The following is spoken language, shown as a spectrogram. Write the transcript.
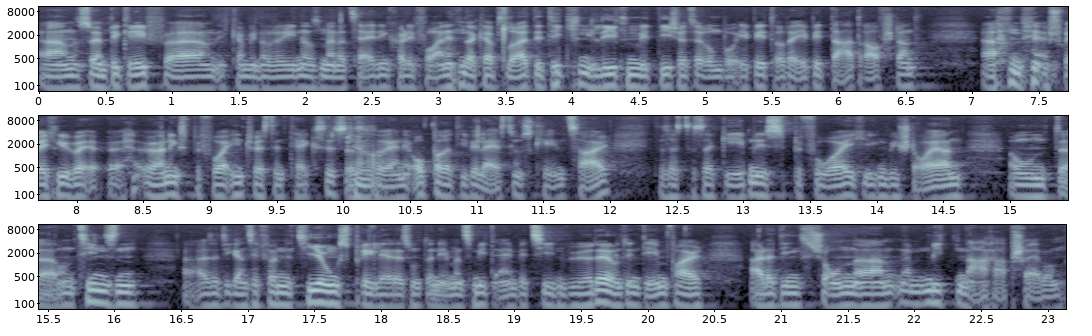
Ähm, so ein Begriff, äh, ich kann mich noch erinnern aus meiner Zeit in Kalifornien, da gab es Leute, die liefen mit T-Shirts herum, wo EBIT oder EBITDA drauf stand. Ähm, wir sprechen über Earnings before Interest and Taxes, also genau. eine operative Leistungskennzahl. Das heißt, das Ergebnis, bevor ich irgendwie Steuern und, äh, und Zinsen, äh, also die ganze Finanzierungsbrille des Unternehmens mit einbeziehen würde und in dem Fall allerdings schon ähm, mit Nachabschreibung,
